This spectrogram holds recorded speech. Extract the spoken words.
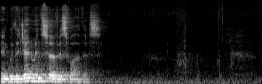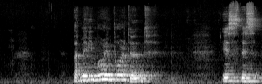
and with a genuine service for others. But maybe more important is this,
